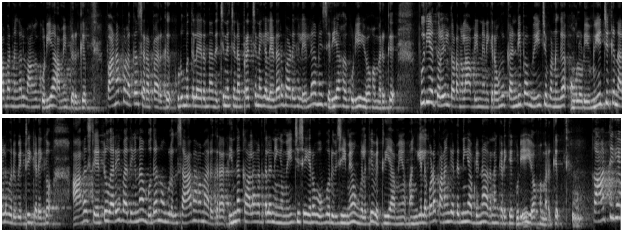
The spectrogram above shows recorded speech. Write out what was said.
ஆபரணங்கள் வாங்கக்கூடிய அமைப்பு இருக்குது பணப்புழக்கம் சிறப்பாக இருக்குது குடும்பத்தில் இருந்த அந்த சின்ன சின்ன பிரச்சனைகள் இடர்பாடுகள் எல்லாமே சரியாகக்கூடிய யோகம் இருக்குது புதிய தொழில் தொடங்கலாம் அப்படின்னு நினைக்கிறவங்க கண்டிப்பாக முயற்சி பண்ணுங்கள் உங்களுடைய முயற்சிக்கு நல்ல ஒரு வெற்றி கிடைக்கும். ஆகஸ்ட் எட்டு வரை பார்த்திங்கன்னா புதன் உங்களுக்கு சாதகமாக இருக்கிறார். இந்த காலகட்டத்தில் நீங்கள் முயற்சி செய்கிற ஒவ்வொரு விஷயமே உங்களுக்கு வெற்றியாக அமையும். வங்கியில் கூட பணம் கேட்டிருந்தீங்க அப்படின்னா அதெல்லாம் கிடைக்கக்கூடிய யோகம் இருக்குது கார்த்திகை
